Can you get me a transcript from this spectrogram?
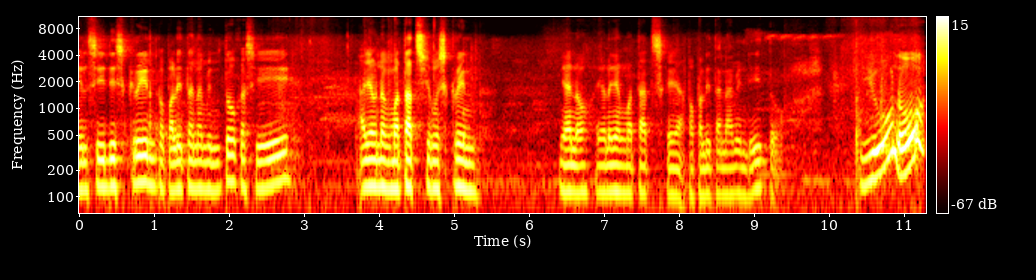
LCD screen papalitan namin to kasi ayaw nang matouch yung screen. Yan o ayaw na niyang matouch kaya papalitan namin dito. Yun o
